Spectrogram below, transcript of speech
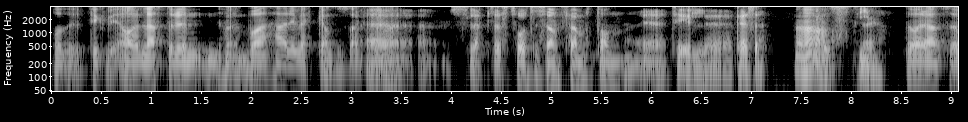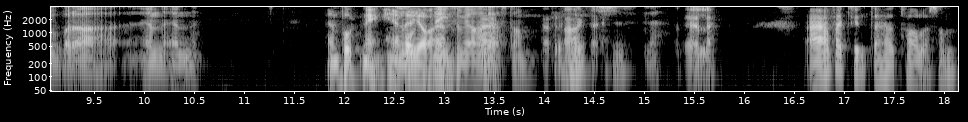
Och det fick vi, ja, jag läste det bara här i veckan som sagt. Så Eh, släpptes 2015 eh, till eh, PC. Aha, då är det alltså bara en, en En portning. Eller ja, portning en, som jag har läst om. Ja, okej. Just det. Det är lätt. Jag har faktiskt inte hört talas om.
